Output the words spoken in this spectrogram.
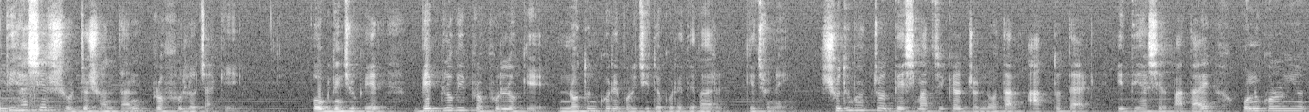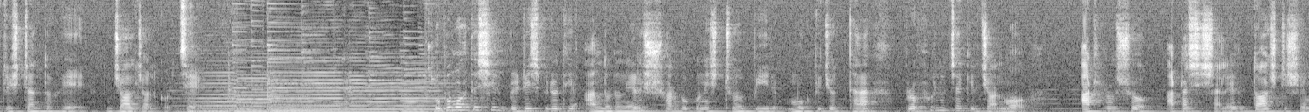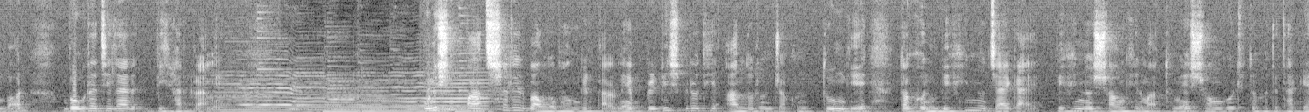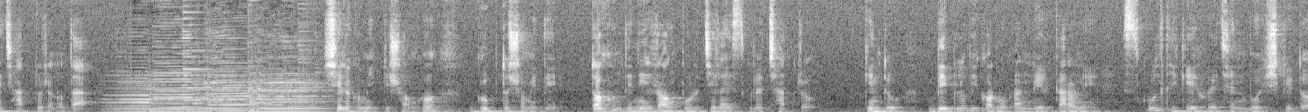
ইতিহাসের সূর্য সন্তান প্রফুল্ল চাকি অগ্নিযুগের বিপ্লবী প্রফুল্লকে নতুন করে পরিচিত করে দেবার কিছু নেই। শুধুমাত্র দেশমাতৃকার জন্য তার আত্মত্যাগ ইতিহাসের পাতায় অনুকরণীয় দৃষ্টান্ত হয়ে জলজল করছে। উপমহাদেশের ব্রিটিশ বিরোধী আন্দোলনের সর্বকনিষ্ঠ বীর মুক্তিযোদ্ধা প্রফুল্ল চাকির জন্ম আঠারোশো আটাশি সালের দশ ডিসেম্বর বগুড়া জেলার বিহার গ্রামে। উনিশশো পাঁচ সালের বঙ্গভঙ্গের কারণে ব্রিটিশ বিরোধী আন্দোলন যখন তুঙ্গে, তখন বিভিন্ন জায়গায় বিভিন্ন সংঘের মাধ্যমে সংগঠিত হতে থাকে ছাত্র জনতা সেরকমই একটি সংঘ, গুপ্ত সমিতি। তখন তিনি রংপুর জেলা স্কুলের ছাত্র। কিন্তু বিপ্লবী কর্মকাণ্ডের কারণে স্কুল থেকে হয়েছেন বহিষ্কৃত।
